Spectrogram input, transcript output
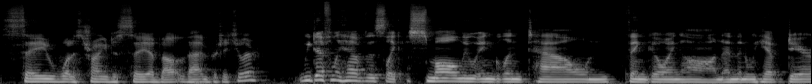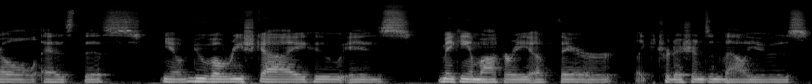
say what it's trying to say about that in particular. We definitely have this like small New England town thing going on, and then we have Daryl as this you know nouveau riche guy who is making a mockery of their like traditions and values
